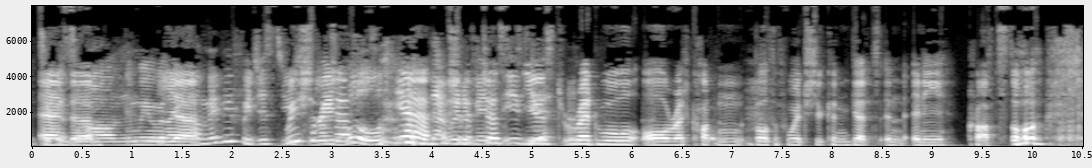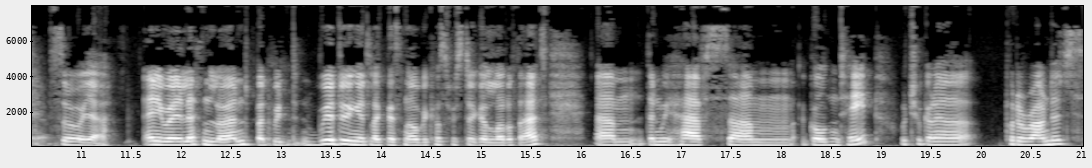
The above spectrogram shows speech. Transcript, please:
It took and us a while, and then we were like, yeah. oh, maybe if we just we use should red just, wool, yeah, that we would should have just easier. used red wool or red cotton, both of which you can get in any craft store. So yeah. Anyway, lesson learned, but we we're doing it like this now because we still get a lot of that. Um, then we have some golden tape, which we're gonna put around it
